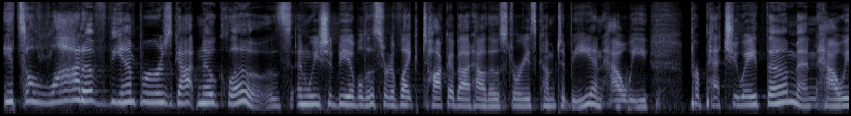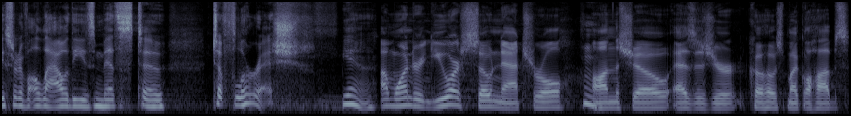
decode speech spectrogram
it's a lot of the emperor's got no clothes and we should be able to sort of like talk about how those stories come to be and how we perpetuate them and how we sort of allow these myths to to flourish yeah I'm wondering, you are so natural Hmm. on the show, as is your co host, Michael Hobbs.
